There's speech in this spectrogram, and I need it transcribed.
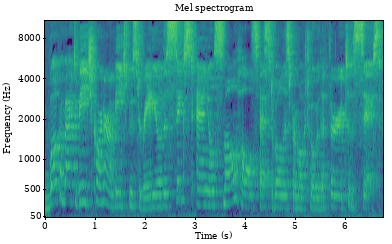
Welcome back to Beach Corner on Beach Booster Radio. The sixth annual Small Halls Festival is from October the 3rd to the 6th.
